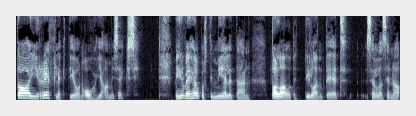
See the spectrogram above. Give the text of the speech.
tai reflektion ohjaamiseksi. Me hirveän helposti mielletään palautetilanteet sellaisena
